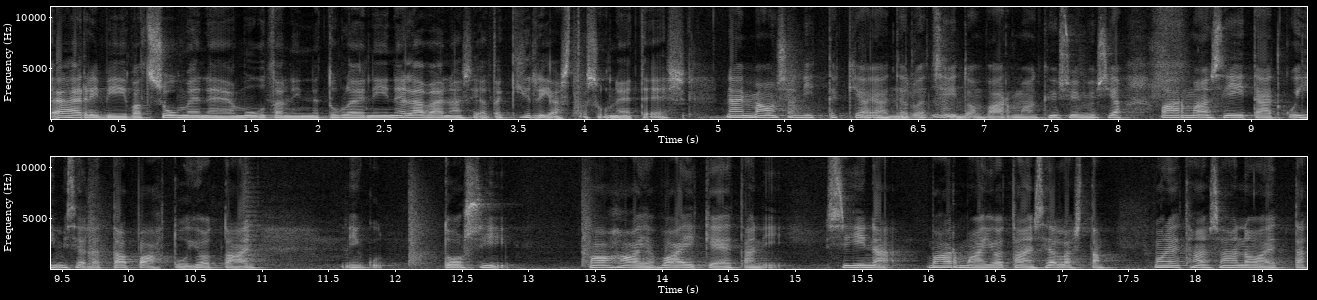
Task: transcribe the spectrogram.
ääriviivat sumenee ja muuta, niin ne tulee niin elävänä sieltä kirjasta sun etees. Näin mä oon sen itsekin mm-hmm. ajatellut, että siitä on varmaan kysymys. Ja varmaan siitä, että kun ihmisellä tapahtuu jotain niin kuin tosi pahaa ja vaikeaa, niin siinä varmaan jotain sellaista, monethan sanoo, että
